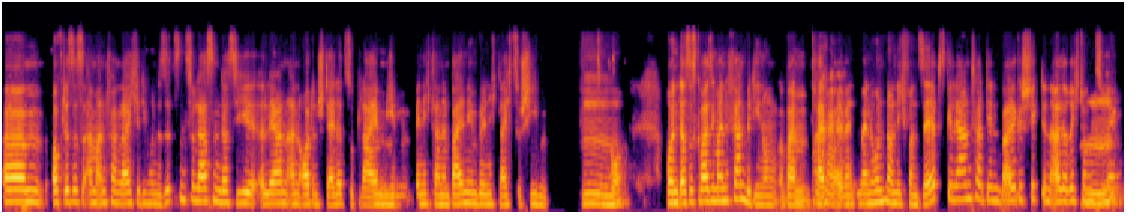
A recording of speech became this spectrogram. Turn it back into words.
Ähm, oft ist es am Anfang leichter, die Hunde sitzen zu lassen, dass sie lernen, an Ort und Stelle zu bleiben. Mhm. Eben, wenn ich dann einen Ball nehmen will, nicht gleich zu schieben. Mhm. So. Und das ist quasi meine Fernbedienung beim Treibball. Okay. Wenn mein Hund noch nicht von selbst gelernt hat, den Ball geschickt in alle Richtungen mhm. zu lenken,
